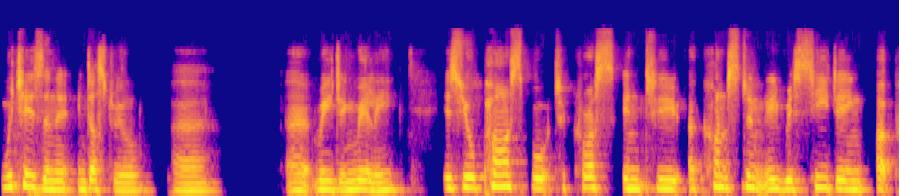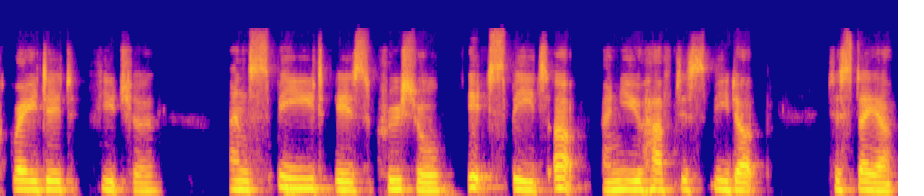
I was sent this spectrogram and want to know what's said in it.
which is an industrial uh, uh reading really, is your passport to cross into a constantly receding, upgraded future. And speed is crucial. It speeds up, and you have to speed up to stay up.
